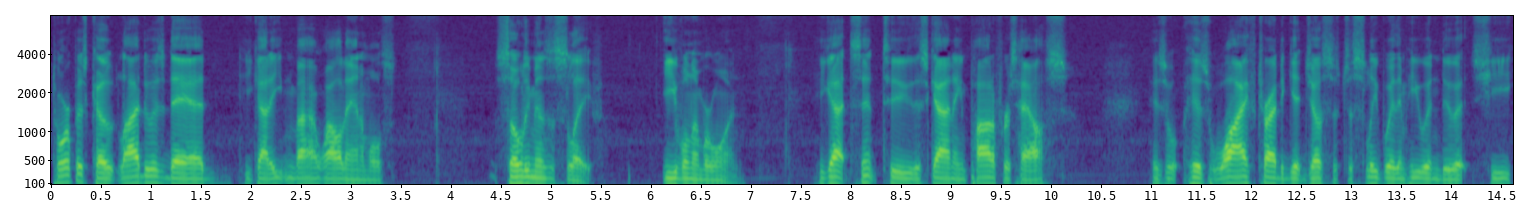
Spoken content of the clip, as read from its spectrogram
tore up his coat, lied to his dad. He got eaten by wild animals. Sold him as a slave. Evil number one. He got sent to this guy named Potiphar's house. His his wife tried to get Joseph to sleep with him. He wouldn't do it. She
